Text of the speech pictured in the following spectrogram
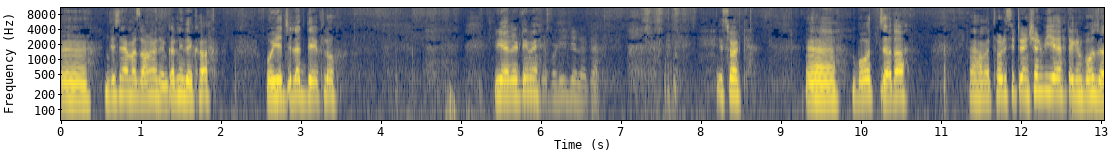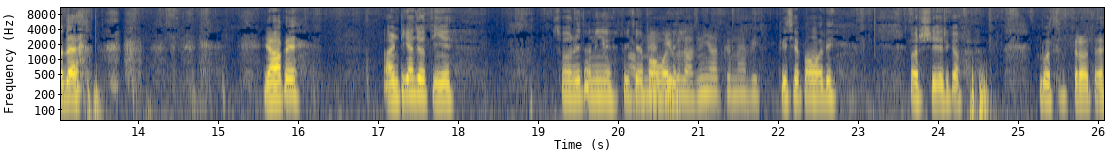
जिसने अमेजोन का जंगल नहीं देखा वो ये झलक देख लो। रियलिटी में। बड़ी झलक है। इस वक्त बहुत ज़्यादा हमें थोड़ी सी टेंशन भी है लेकिन बहुत ज़्यादा है। यहाँ पे आंटियाँ जो होती हैं सो रही तो नहीं है पीछे पाँव वाली। याद करना है अभी। पीछे पाँव वाली और शेर का। बहुत खतरा होता है।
